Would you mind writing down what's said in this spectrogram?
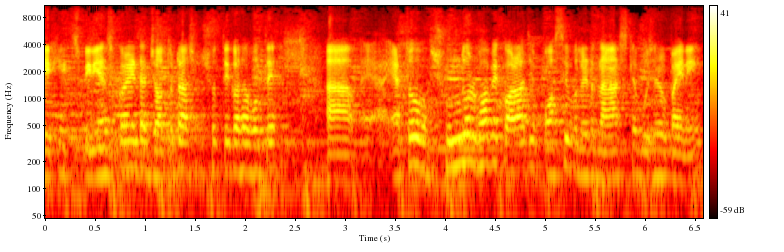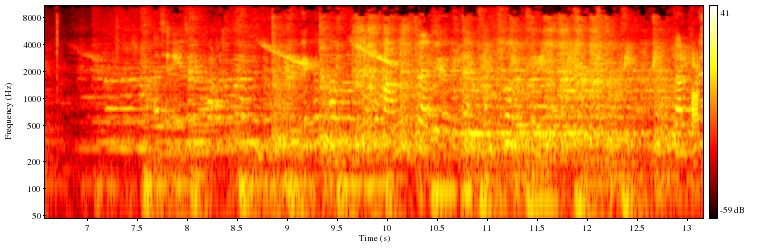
দেখে এক্সপিরিয়েন্স করেন। এটা যতটা আসলে সত্যি কথা বলতে এত সুন্দরভাবে করা যে পসিবল এটা না আসলে বোঝার উপায় নেই। আচ্ছা এই যে হঠাৎ করে আমি দুপুরে দেখে ভাবলাম মানুষ দাঁড়িয়ে আছে একদম তারপরে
